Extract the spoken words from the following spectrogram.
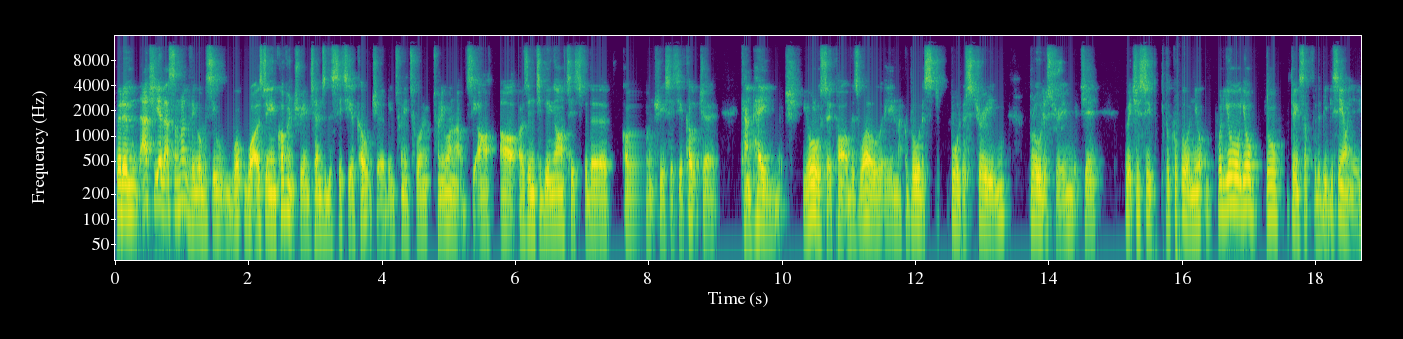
But um, actually, yeah, that's another thing. Obviously, what, what, I was doing in Coventry in terms of the city of culture, being 2021, obviously, art, art, I was interviewing artists for the Coventry City of Culture campaign, which you're also part of as well, in like a broader broader stream, broader stream, which is which is super cool. And you're well, you're you're you're doing stuff for the BBC, aren't you?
